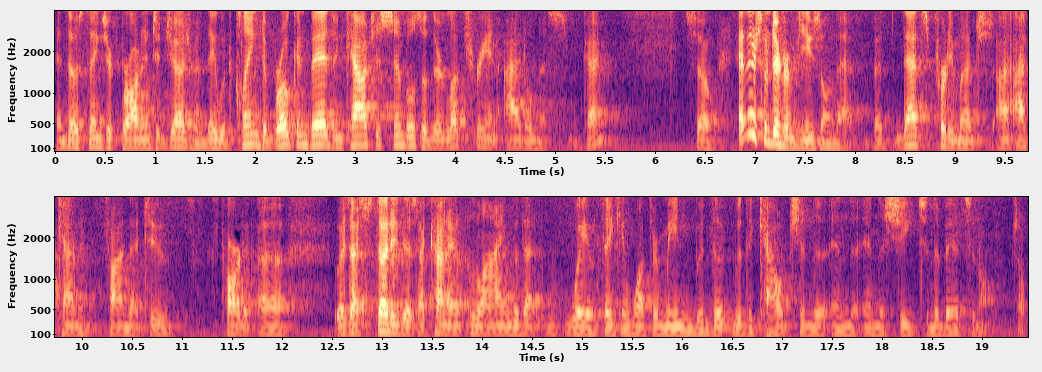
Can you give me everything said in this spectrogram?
And those things are brought into judgment. They would cling to broken beds and couches, symbols of their luxury and idleness. Okay? So, and there's some different views on that, but that's pretty much, I, I kind of find that too part of, uh, as I studied this, I kind of align with that way of thinking, what they're meaning with the, with the couch and the, and, the, and the sheets and the beds and all. So,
